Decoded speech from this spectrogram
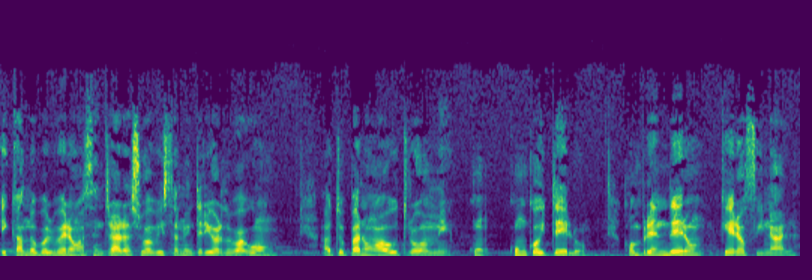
E cando volveron a centrar a súa vista no interior do vagón, atoparon a outro home cun, cun coitelo. Comprenderon que era o final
